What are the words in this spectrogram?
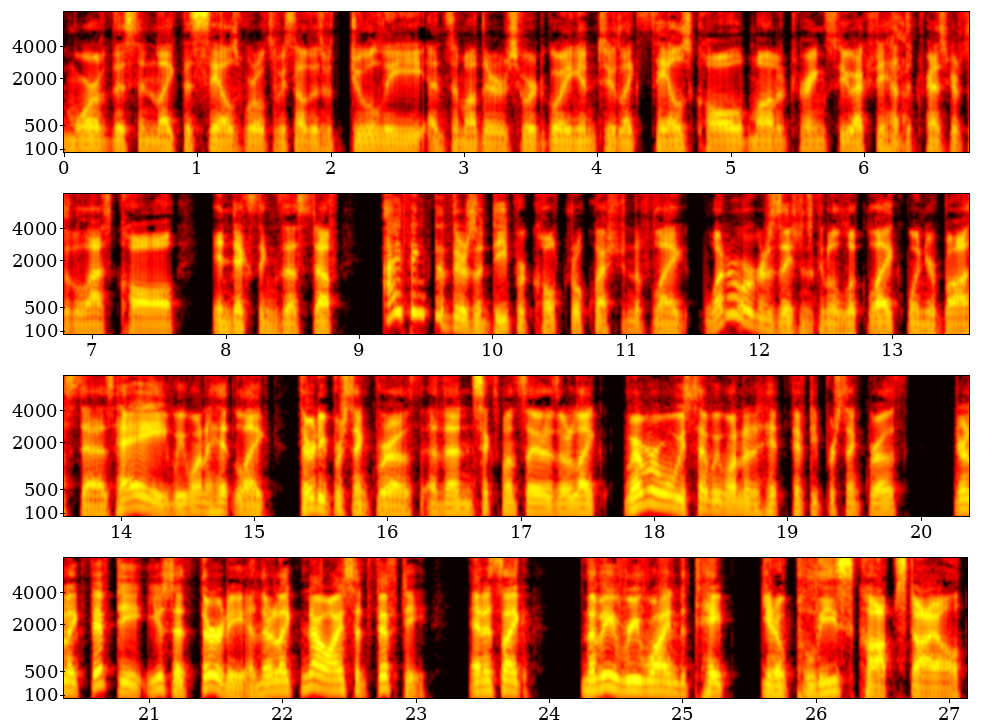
more of this in like the sales world. So we saw this with Julie and some others who are going into like sales call monitoring. So you actually have the transcripts of the last call, indexing that stuff. I think that there's a deeper cultural question of like, what are organizations going to look like when your boss says, "Hey, we want to hit like 30% growth," and then six months later they're like, "Remember when we said we wanted to hit 50% growth?" And you're like, "50? You said 30," and they're like, "No, I said 50." And it's like, let me rewind the tape you know, police cop style.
